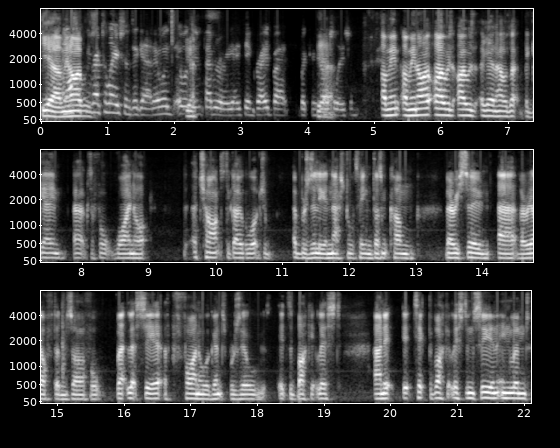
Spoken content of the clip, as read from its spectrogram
yeah, I mean, I was, congratulations again. It was it was yeah. in February, I think, right? But but congratulations. Yeah. I mean, I mean, I, I was I was again I was at the game because uh, I thought why not a chance to go watch a, a Brazilian national team doesn't come very soon, uh, very often. So I thought let let's see it a final against Brazil. It's a bucket list, and it it ticked the bucket list and seeing England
